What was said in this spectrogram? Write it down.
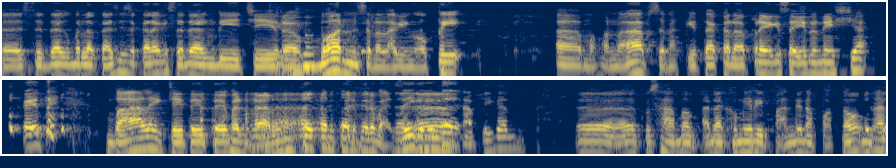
eh, sedang berlokasi sekarang sedang di Cirebon sedang lagi ngopi Eh, mohon maaf senang kita kena prank se Indonesia kayak teh balik CTT benar Teh kan konfirmasi gitu Eh, teh tapi kan eh ku sabab ada kemiripan di foto kan?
